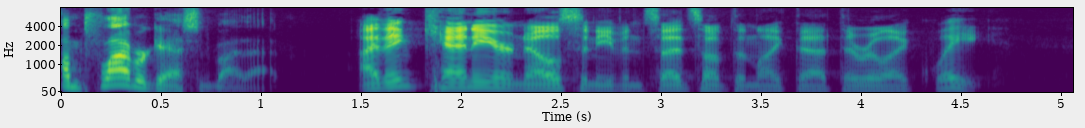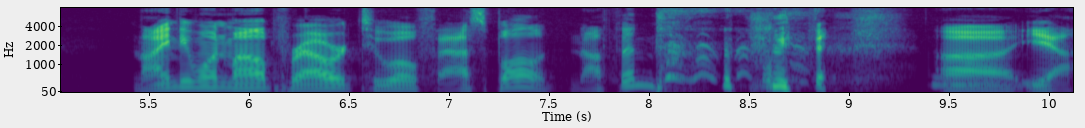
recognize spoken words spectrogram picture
I'm flabbergasted by that. I think Kenny or Nelson even said something like that. They were like, "Wait, 91 mile per hour, 2-0 fastball, nothing." uh, yeah,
